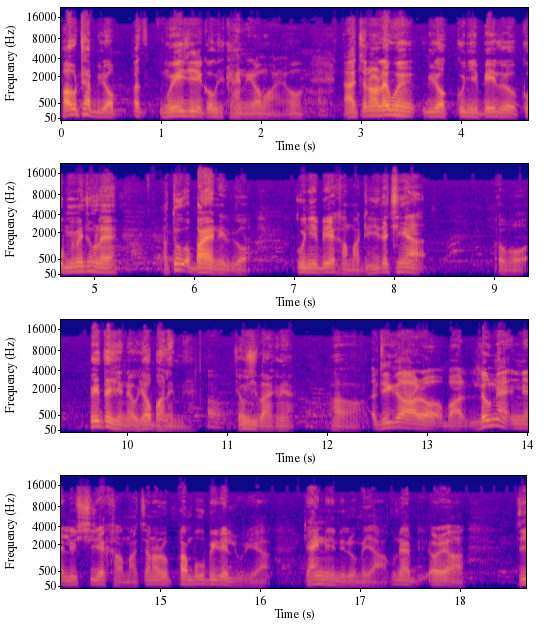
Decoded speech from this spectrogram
ဘောက်ထပ်ပြီးတော့ငွေကြီးကိုခိုင်းနေတော့မှာဟောဒါကျွန်တော်လည်းဝင်ပြီးတော့ကူညီပေးသလိုကိုမင်းမင်းထွန်းလည်းသူ့အပိုင်းနေပြီးတော့ကူညီပေးတဲ့ခါမှာဒီတချင်းကဟိုဘောပေးတဲ့ရင်တော့ရောက်ပါလိမ့်မယ်ယုံကြည်ပါတယ်ခင်ဗျဟုတ်အဓိကကတော့ဗာလုံနဲ့အင်းနဲ့လူရှိတဲ့ခါမှာကျွန်တော်တို့ပံ့ပိုးပေးတဲ့လူတွေကဒိုင်းနေနေလို့မရဘူးခုနကပြောရတာဒီ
